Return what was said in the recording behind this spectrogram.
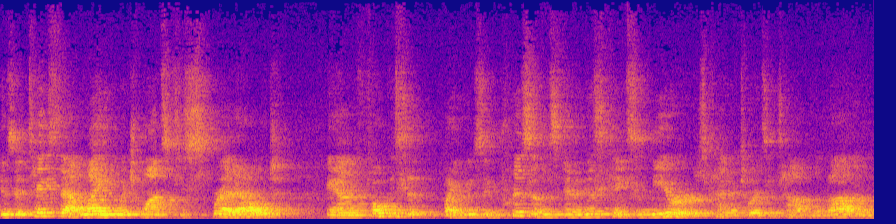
is it takes that light which wants to spread out and focus it by using prisms, and in this case mirrors kind of towards the top and the bottom,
